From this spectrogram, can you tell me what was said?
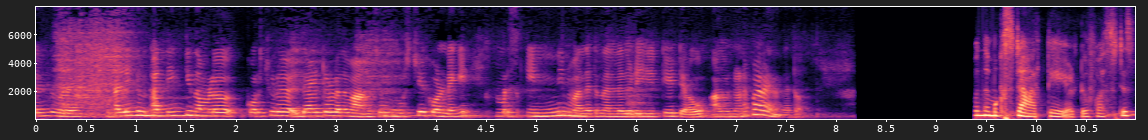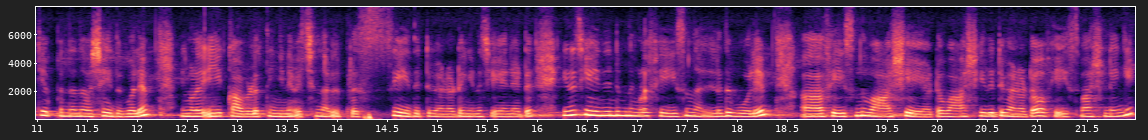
എന്ത് പറയാം? അല്ലെങ്കിൽ അല്ലെങ്കിൽ നമ്മൾ കുറച്ചുകൂടെ ഇതായിട്ടുള്ളത് വാങ്ങിച്ച് മൂർച്ചയൊക്കെ ഉണ്ടെങ്കിൽ നമ്മുടെ സ്കിന്നിന് വന്നിട്ട് നല്ലതൊരു ഇറിറ്റേറ്റ് ആവും. അതുകൊണ്ടാണ് പറയുന്നത് കേട്ടോ. അപ്പോൾ നമുക്ക് സ്റ്റാർട്ട് ചെയ്യാം കേട്ടോ. ഫസ്റ്റ് സ്റ്റെപ്പ് എന്താണെന്ന് വെച്ചാൽ ഇതുപോലെ നിങ്ങൾ ഈ കവളത്ത് ഇങ്ങനെ വെച്ച് നല്ല പ്രസ് ചെയ്തിട്ട് വേണം കേട്ടോ ഇങ്ങനെ ചെയ്യാനായിട്ട്. ഇത് ചെയ്യുന്നതിന് നിങ്ങൾ ഫേസ് നല്ലതുപോലെ ഫേസ് ഒന്ന് വാഷ് ചെയ്യുക കേട്ടോ. വാഷ് ചെയ്തിട്ട് വേണം കേട്ടോ ഫേസ് വാഷ് ഉണ്ടെങ്കിൽ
